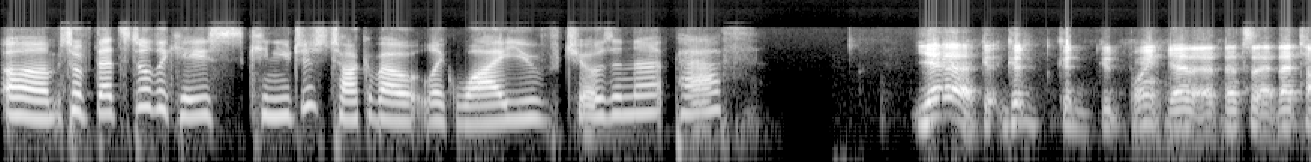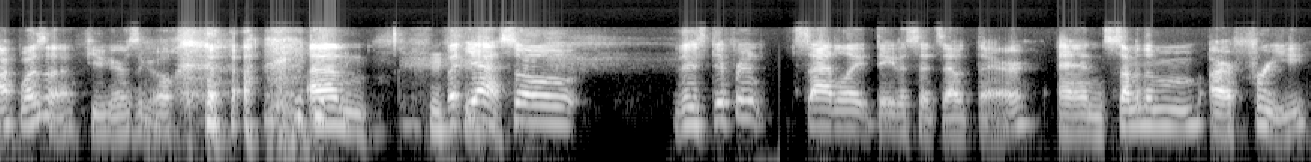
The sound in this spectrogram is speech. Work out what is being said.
Um, so if that's still the case, can you just talk about like why you've chosen that path? Yeah, good, good, good, good point. Yeah, that, that's a, that talk was a few years ago. um, but yeah, so there's different satellite data sets out there, and some of them are free,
